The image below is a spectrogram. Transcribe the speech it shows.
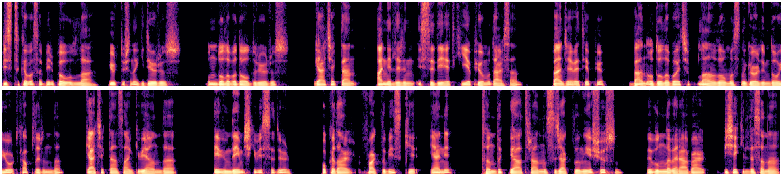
biz tıka basa bir bavulla yurt dışına gidiyoruz. Bunu dolaba dolduruyoruz. Gerçekten annelerin istediği etkiyi yapıyor mu dersen bence evet yapıyor. Ben o dolabı açıp lahana dolmasını gördüğümde o yoğurt kaplarında gerçekten sanki bir anda evimdeymiş gibi hissediyorum. O kadar farklı bir his ki yani tanıdık bir hatıranın sıcaklığını yaşıyorsun ve bununla beraber bir şekilde sana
